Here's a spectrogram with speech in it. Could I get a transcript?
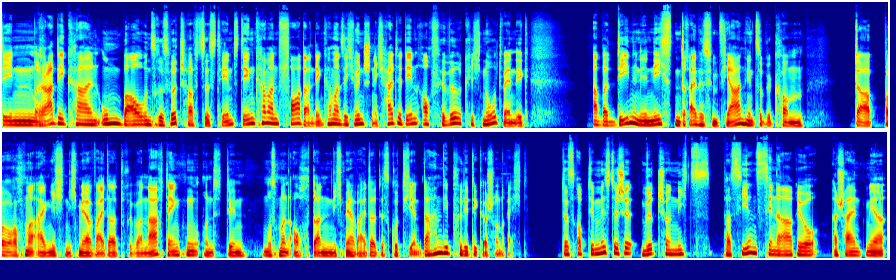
den radikalen Umbau unseres Wirtschaftssystems, den kann man fordern, den kann man sich wünschen. Ich halte den auch für wirklich notwendig. Aber den in den nächsten drei bis fünf Jahren hinzubekommen, da braucht man eigentlich nicht mehr weiter drüber nachdenken und den muss man auch dann nicht mehr weiter diskutieren. Da haben die Politiker schon recht. Das optimistische wird schon nichts passieren Szenario erscheint mir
